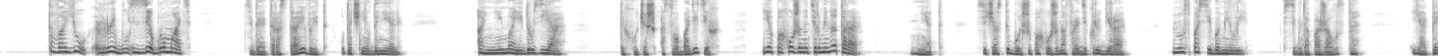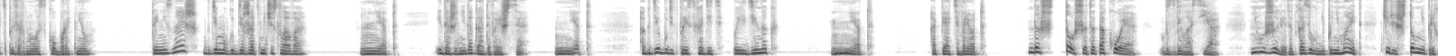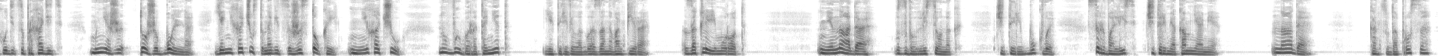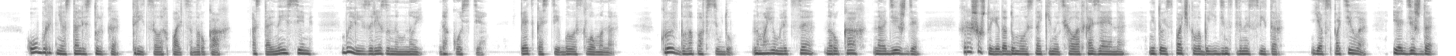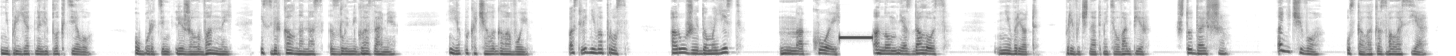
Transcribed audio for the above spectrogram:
Твою рыбу-зебру мать! Тебя это расстраивает? Уточнил Даниэль. Они мои друзья. Ты хочешь освободить их? Я похожа на Терминатора? Нет. Сейчас ты больше похожа на Фредди Крюгера. Ну, спасибо, милый. Всегда пожалуйста. Я опять повернулась к оборотню. Ты не знаешь, где могут держать Мечислава? Нет. И даже не догадываешься? Нет. А где будет происходить поединок? Нет. Опять врет. Да что ж это такое? Взвелась я. Неужели этот козел не понимает, через что мне приходится проходить? Мне же тоже больно. Я не хочу становиться жестокой. Не хочу. Но выбора-то нет. Я перевела глаза на вампира. Заклей ему рот. «Не надо!» — взвыл лисенок. Четыре буквы сорвались четырьмя камнями. «Надо!» К концу допроса у оборотня остались только три целых пальца на руках. Остальные семь были изрезаны мной до кости. Пять костей было сломано. Кровь была повсюду. На моем лице, на руках, на одежде. Хорошо, что я додумалась накинуть халат хозяина. Не то испачкала бы единственный свитер. Я вспотела, и одежда неприятно липла к телу. Оборотень лежал в ванной и сверкал на нас злыми глазами. Я покачала головой. Последний вопрос. Оружие дома есть? На кой? Оно мне сдалось. Не врет, привычно отметил вампир. Что дальше? А ничего, устало отозвалась я.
